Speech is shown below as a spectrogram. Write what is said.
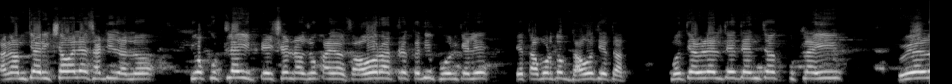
कारण आमच्या रिक्षावाल्यासाठी झालं किंवा कुठलाही पेशंट असो काय असो अहोरात्र कधी फोन केले ते ताबडतोब धावत येतात. मग त्यावेळेला ते त्यांचा कुठलाही वेळ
